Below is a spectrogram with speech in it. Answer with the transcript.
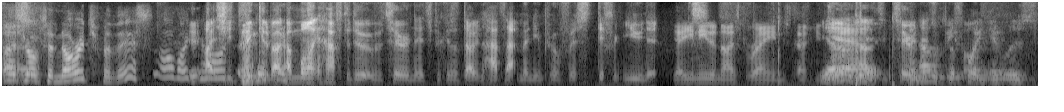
I drove to Norwich for this. Oh my god! Actually, thinking about, it, I might have to do it with the Tyranids because I don't have that many Imperial Fist Different unit. Yeah, you need a nice range, don't you? Yeah, Yeah, that I was it. Tyranids was would be the point. It was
